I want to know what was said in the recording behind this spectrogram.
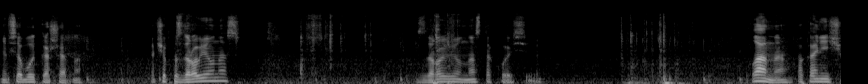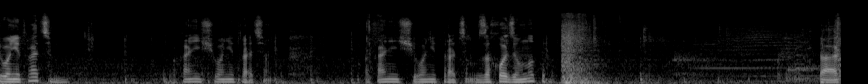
И все будет кошерно. А что по здоровью у нас? Здоровье у нас такое себе. Ладно, пока ничего не тратим. Пока ничего не тратим. Пока ничего не тратим. Заходим внутрь. Так,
